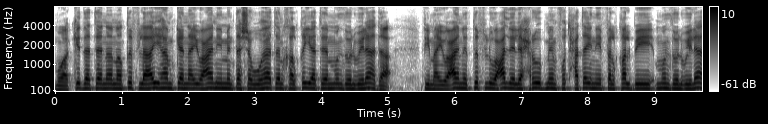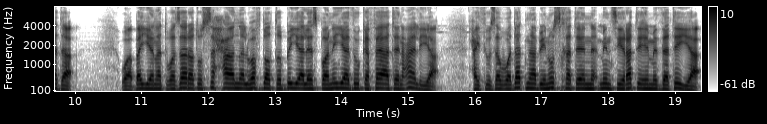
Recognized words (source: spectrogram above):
مؤكدة أن الطفل أيهم كان يعاني من تشوهات خلقية منذ الولادة فيما يعاني الطفل علي الحروب من فتحتين في القلب منذ الولادة. وبينت وزارة الصحة أن الوفد الطبي الإسباني ذو كفاءة عالية حيث زودتنا بنسخة من سيرتهم الذاتية.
